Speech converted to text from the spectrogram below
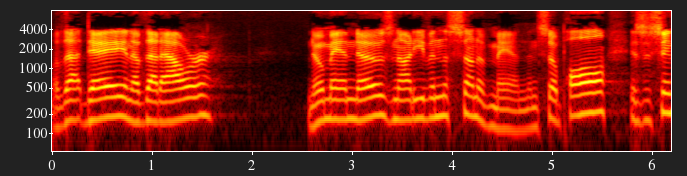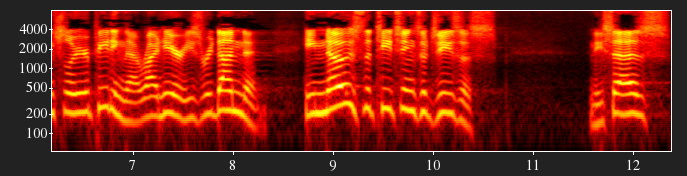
Of that day and of that hour, no man knows, not even the Son of Man. And so Paul is essentially repeating that right here. He's redundant. He knows the teachings of Jesus. And he says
